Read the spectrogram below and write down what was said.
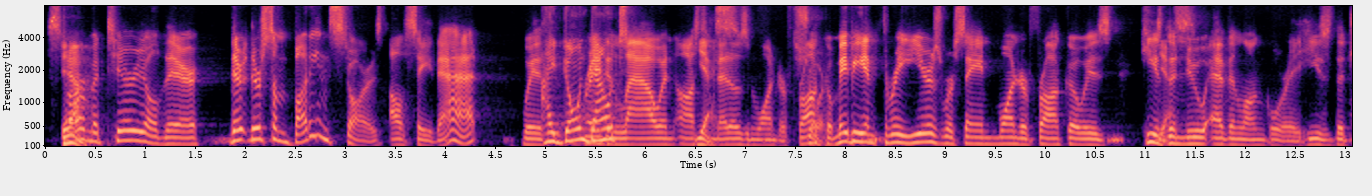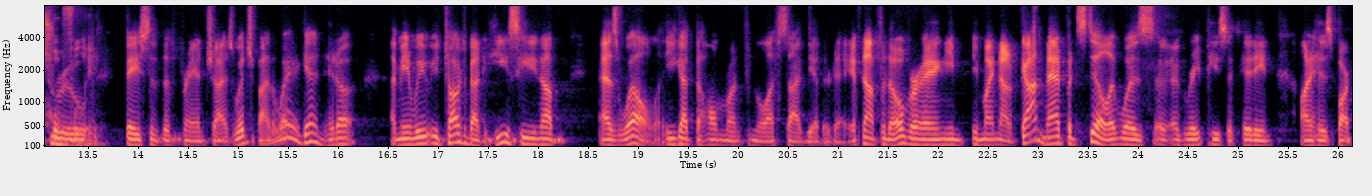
star yeah. material there. there, there's some budding stars. I'll say that with I don't Brandon doubt- Lowe and Austin Yes. Meadows and Wander Franco. Sure. Maybe in three years, we're saying Wander Franco is he's Yes. the new Evan Longoria. He's the true Hopefully. face of the franchise. Which, by the way, again, hit up. I mean, we, we talked about it. He's heating up as well. He got the home run from the left side the other day. If not for the overhang, he, he might not have gotten that, but still, it was a, a great piece of hitting on his part.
